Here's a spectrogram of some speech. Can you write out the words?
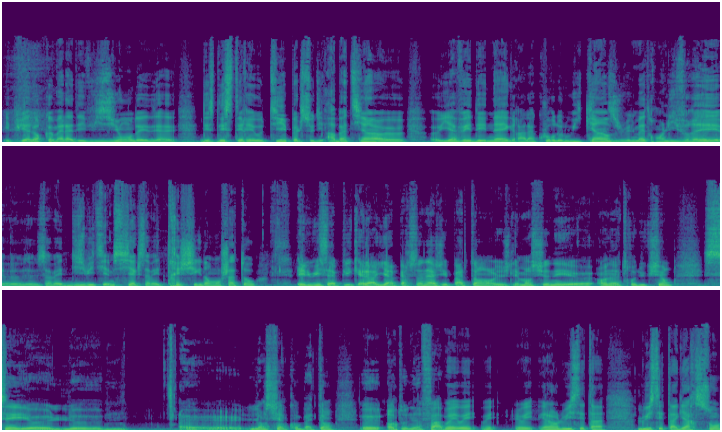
Et puis alors, comme elle a des visions, des, des, stéréotypes, elle se dit ah bah tiens, euh, il y avait des nègres à la cour de Louis XV, je vais le mettre en livret, euh, ça va être 18e siècle, ça va être très chic dans mon château. Et lui s'applique. Alors il y a un personnage épatant, je l'ai mentionné en introduction, c'est le euh, l'ancien combattant euh, Antonin Fabre. Oui, oui, oui, Alors lui, c'est un, lui, c'est un garçon.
